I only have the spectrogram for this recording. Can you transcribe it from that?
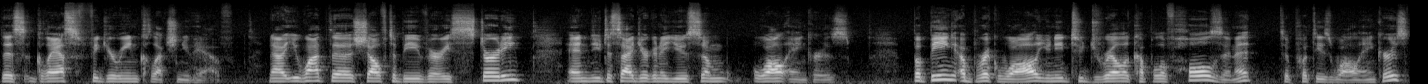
this glass figurine collection you have. Now, you want the shelf to be very sturdy, and you decide you're going to use some wall anchors. But being a brick wall, you need to drill a couple of holes in it to put these wall anchors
